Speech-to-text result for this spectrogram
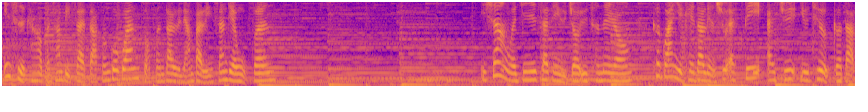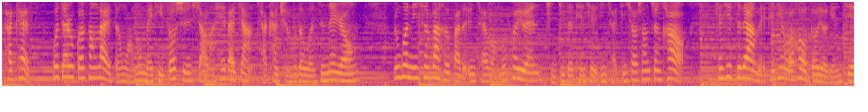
因此看好本场比赛打分过关，总分大于两百零三点五分。以上为今日赛评宇宙预测内容，客观也可以到脸书、FB、IG、YouTube 各大 Podcast 或加入官方 Line 等网络媒体搜寻“小蓝黑白奖”，查看全部的文字内容。如果您申办合法的运彩网络会员，请记得填写运彩经销商证号。详细资料每篇贴文后都有连接。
